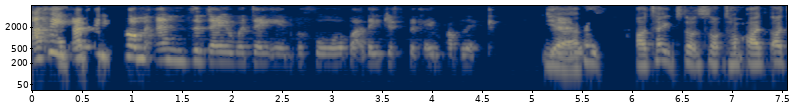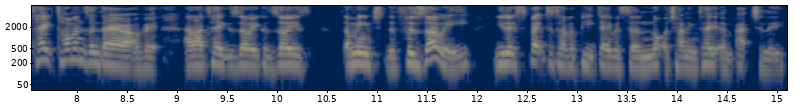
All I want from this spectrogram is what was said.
I think I think Tom and Zendaya were dating before, but they just became public. Yeah, Yeah. I think I'll take Tom. I I take Tom and Zendaya out of it, and I take Zoe because Zoe's. I mean, for Zoe, you'd expect her to have a Pete Davidson, not a Channing Tatum. Actually,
